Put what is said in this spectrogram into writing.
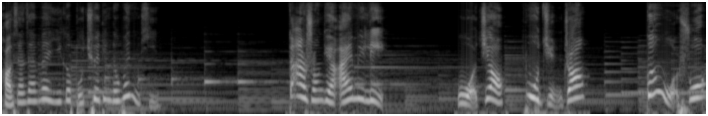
好像在问一个不确定的问题。大声点，艾米丽！我叫不紧张，跟我说。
